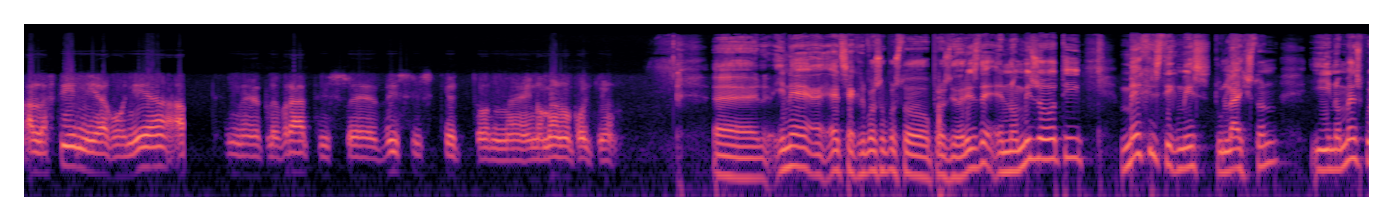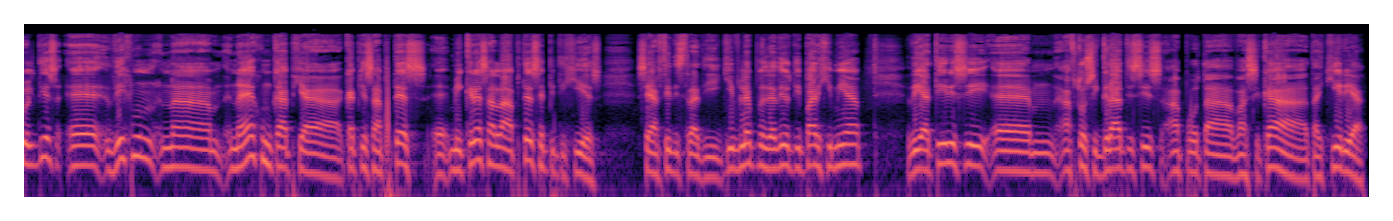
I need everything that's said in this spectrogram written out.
αλλά αυτή είναι η αγωνία από την πλευρά της ε, Δύσης και των ε, Ηνωμένων Πολιτειών. Ε, είναι έτσι ακριβώς όπως το προσδιορίζετε. Ε, νομίζω ότι μέχρι στιγμής τουλάχιστον οι Ηνωμένες Πολιτείες ε, δείχνουν να, να έχουν κάποια, κάποιες απτές, ε, μικρές αλλά απτές επιτυχίες σε αυτή τη στρατηγική. Βλέπουμε δηλαδή ότι υπάρχει μια διατήρηση ε, αυτοσυγκράτησης από τα βασικά, τα κύρια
